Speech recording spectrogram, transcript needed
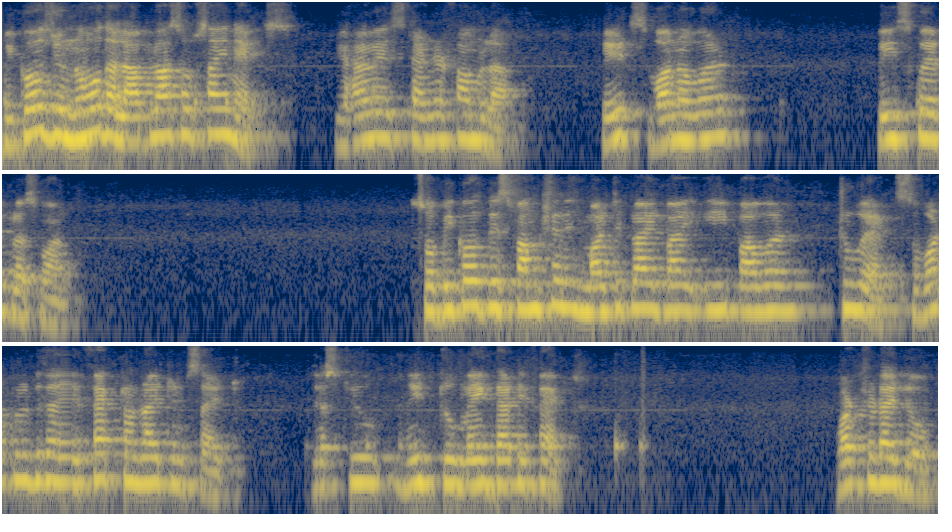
because you know the Laplace of sine x, you have a standard formula. It's 1 over p square plus 1. So because this function is multiplied by e power 2x, so what will be the effect on right hand side? Just you need to make that effect. What should I do?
